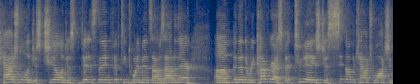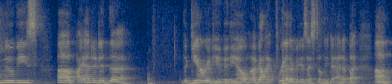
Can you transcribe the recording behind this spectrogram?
casual and just chill and just did his thing. 15, 20 minutes, I was out of there. Um, and then the recovery, I spent two days just sitting on the couch watching movies. Um, I edited the the gear review video. I've got like three other videos I still need to edit, but um,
